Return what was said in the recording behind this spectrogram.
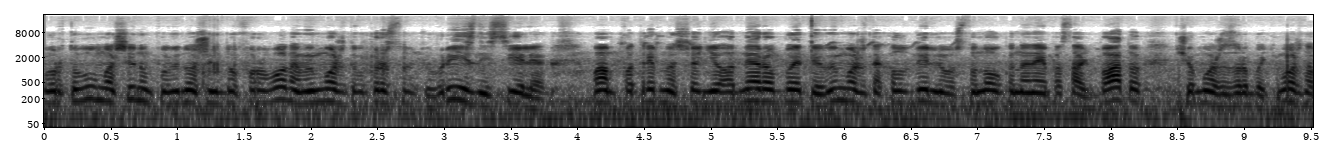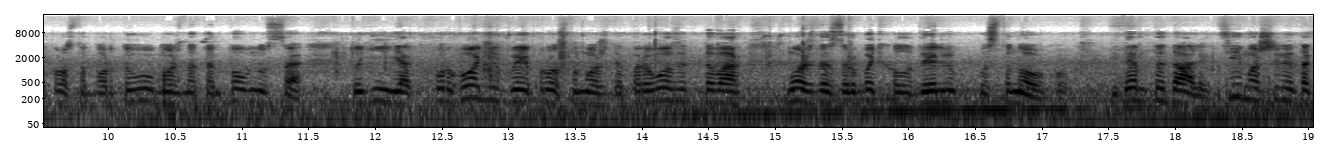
бортову машину по відношенню до фургона ви можете використовувати в різних цілях. Вам потрібно сьогодні одне робити. Ви можете холодильну установку на неї поставити. Багато що можна зробити. Можна просто бортову, можна тентовну, все. Тоді як в фургоні ви просто можете перевозити товар, можете зробити холодильну установку. Йдемо далі. Ці машини, так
